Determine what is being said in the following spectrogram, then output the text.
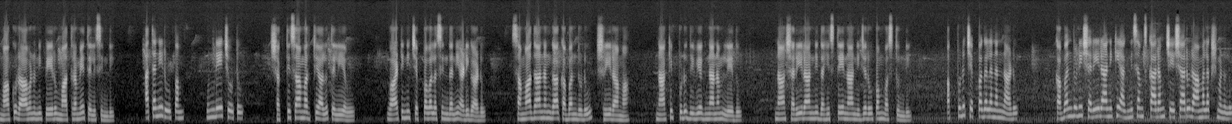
మాకు రావణుని పేరు మాత్రమే తెలిసింది. అతని రూపం ఉండే చోటు. శక్తి సామర్థ్యాలు తెలియవు. వాటిని చెప్పవలసిందని అడిగాడు. సమాధానంగా కబంధుడు శ్రీరామ నాకిప్పుడు దివ్యజ్ఞానం లేదు. నా శరీరాన్ని దహిస్తే నా నిజరూపం వస్తుంది. అప్పుడు చెప్పగలనన్నాడు. కబంధుడి శరీరానికి అగ్ని సంస్కారం చేశారు రామలక్ష్మణులు.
